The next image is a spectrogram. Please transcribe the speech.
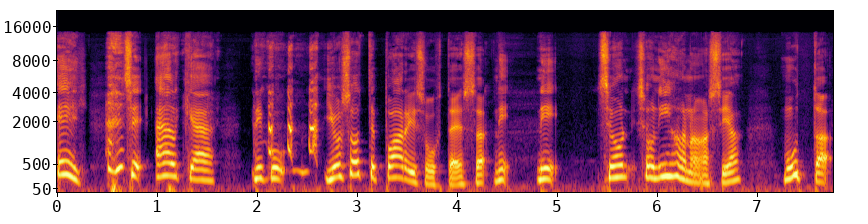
Ei, se älkää, niinku, jos olette parisuhteessa, niin, niin se, on, se on ihana asia, mutta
